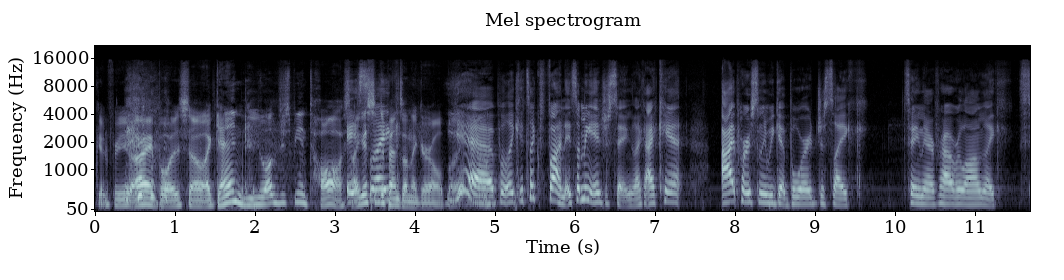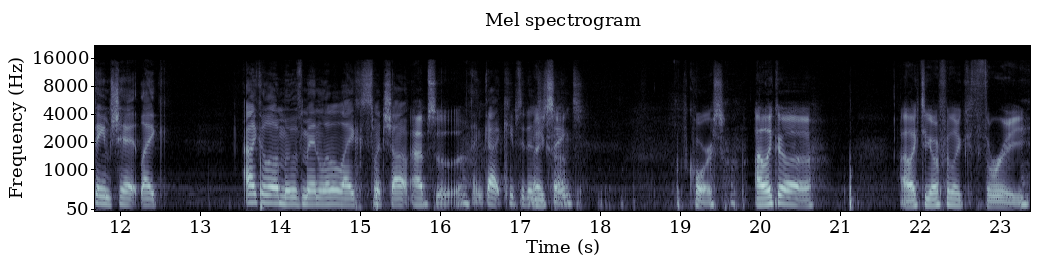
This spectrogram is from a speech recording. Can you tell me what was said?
Good for you. All right, boys. So again, you love just being tossed. I guess like- it depends on the girl, but yeah, know. but like it's like fun. It's something interesting. Like I can't. I personally would get bored just like sitting there for however long, like same shit. Like I like a little movement, a little like switch up. Absolutely. I think that keeps it interesting. Makes sense. Of course. I like a I like to go for like three.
